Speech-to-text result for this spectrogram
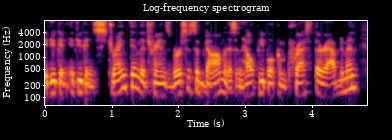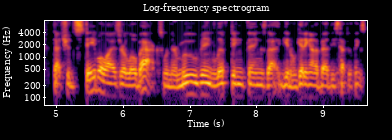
If you can if you can strengthen the transversus abdominis and help people compress their abdomen, that should stabilize their low backs when they're moving, lifting things, that you know, getting out of bed, these types of things.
